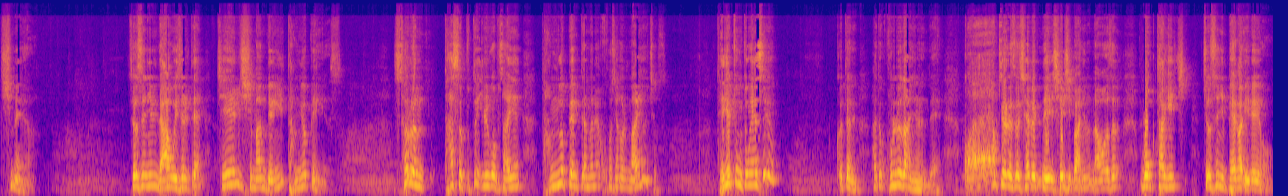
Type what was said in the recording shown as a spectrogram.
치매야. 저 스님이 나하고 있을 때 제일 심한 병이 당뇨병이었어. 35부터 7 사이에 당뇨병 때문에 고생을 많이 하셨어. 되게 뚱뚱했어요. 그때는 하여튼 굴러다니는데 꼭 저래서 새벽 4, 3시 반이면 나와서 목탁이 저 스님 배가 이래요.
